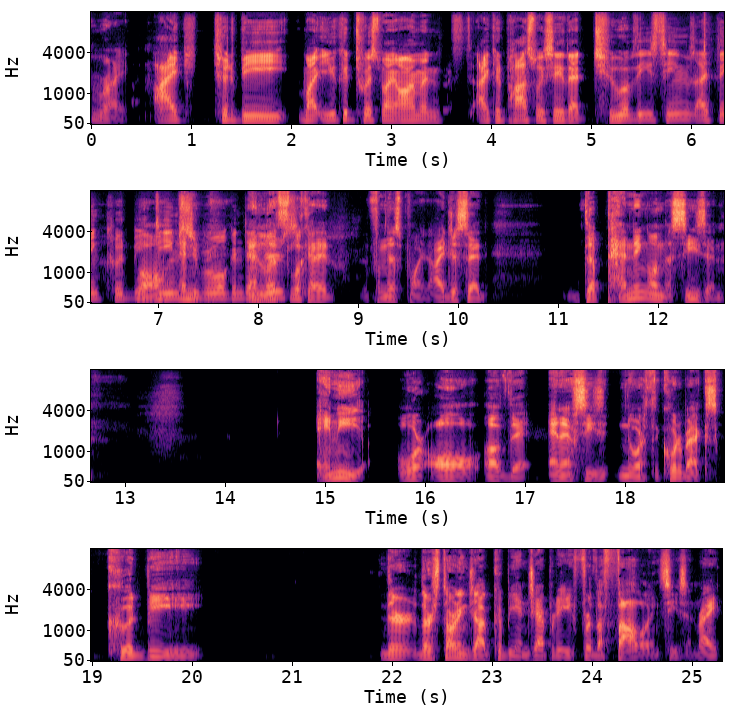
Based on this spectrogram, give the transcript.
right. I c- could be my you could twist my arm and I could possibly say that two of these teams I think could be Well, deemed and- Super Bowl contenders. And let's look at it from this point. I just said, depending on the season, any or all of the NFC North quarterbacks could be their their starting job could be in jeopardy for the following season, right?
